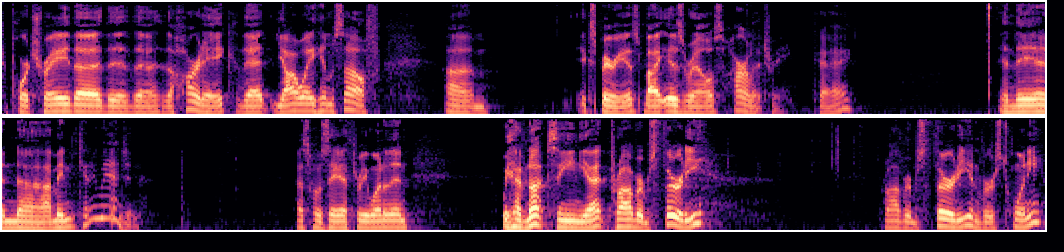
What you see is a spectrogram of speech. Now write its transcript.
to portray the, the, the, the heartache that Yahweh himself um, experienced by Israel's harlotry. Okay? And then, uh, I mean, can you imagine? That's Hosea 3 1. And then we have not seen yet Proverbs 30. Proverbs 30 and verse 20.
